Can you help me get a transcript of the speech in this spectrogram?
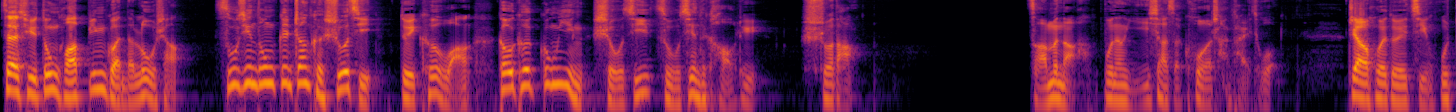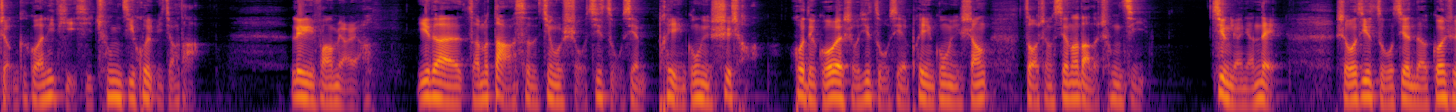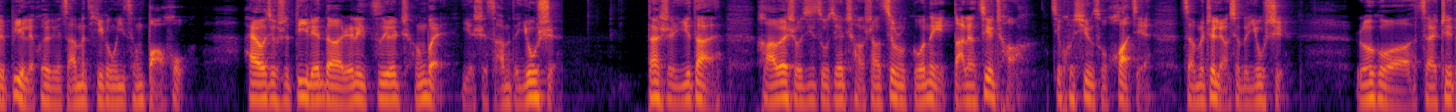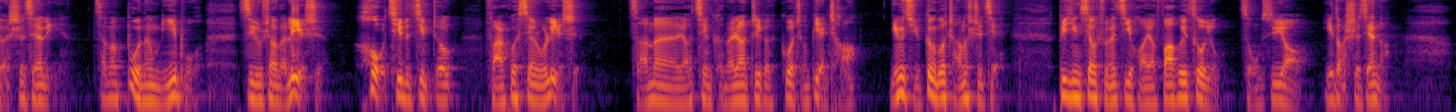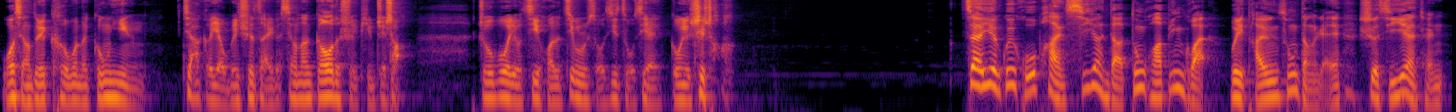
在去东华宾馆的路上，苏京东跟张克说起对科网高科供应手机组件的考虑，说道：“咱们呢，不能一下子扩产太多，这样会对锦湖整个管理体系冲击会比较大。另一方面呀，一旦咱们大肆的进入手机组件配音供应市场，会对国外手机组件配音供应商造成相当大的冲击。近两年内。”手机组件的关税壁垒会给咱们提供一层保护，还有就是低廉的人力资源成本也是咱们的优势。但是，一旦海外手机组件厂商进入国内大量建厂，就会迅速化解咱们这两项的优势。如果在这段时间里，咱们不能弥补技术上的劣势，后期的竞争反而会陷入劣势。咱们要尽可能让这个过程变长，赢取更多长的时间。毕竟，橡树园计划要发挥作用，总需要一段时间的。我想对客户的供应价格要维持在一个相当高的水平之上，逐步有计划的进入手机组件供应市场。在雁归湖畔西岸的东华宾馆为谭云松等人设席宴陈，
